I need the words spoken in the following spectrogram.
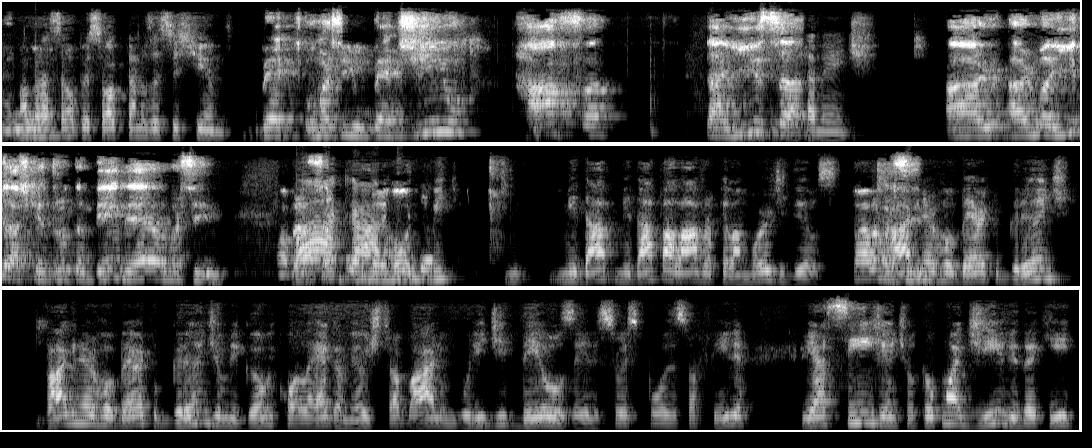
Um abração ao pessoal que está nos assistindo. Bet, o Marcinho, Betinho, Rafa, Thaísa. Exatamente. A, a irmã Ida, acho que entrou também, né, Marcinho? Um abraço. Ah, cara, oh, me, me, dá, me dá a palavra, pelo amor de Deus. Fala, Wagner Roberto, grande. Wagner Roberto, grande amigão e colega meu de trabalho, um guri de Deus, ele, sua esposa e sua filha. E assim, gente, eu tô com uma dívida aqui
